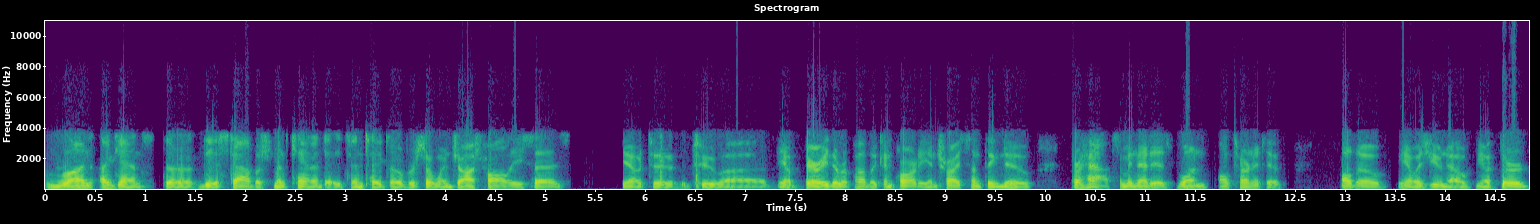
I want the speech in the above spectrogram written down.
run against the the establishment candidates and take over. So when Josh Hawley says you know, to to uh, you know bury the Republican Party and try something new. Perhaps I mean that is one alternative, Although, you know, as you know, you know, third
